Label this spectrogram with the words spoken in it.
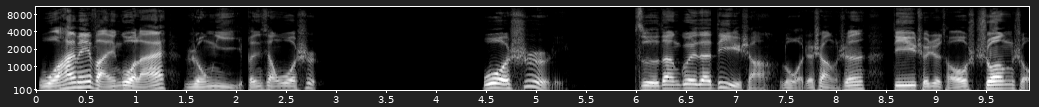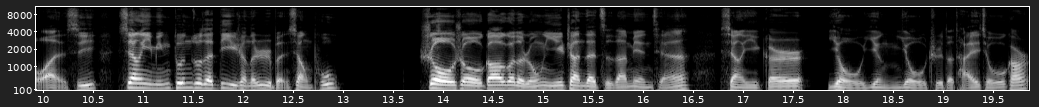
我还没反应过来，容易奔向卧室。卧室里，子弹跪在地上，裸着上身，低垂着头，双手按膝，像一名蹲坐在地上的日本相扑。瘦瘦高高的容易站在子弹面前，像一根又硬又直的台球杆。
